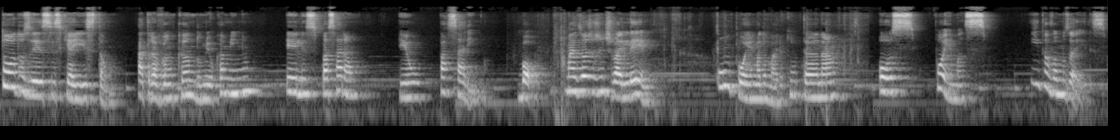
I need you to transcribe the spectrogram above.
Todos esses que aí estão, atravancando o meu caminho, eles passarão. Eu passarinho. Bom, mas hoje a gente vai ler um poema do Mário Quintana, Os Poemas. Então vamos a eles.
